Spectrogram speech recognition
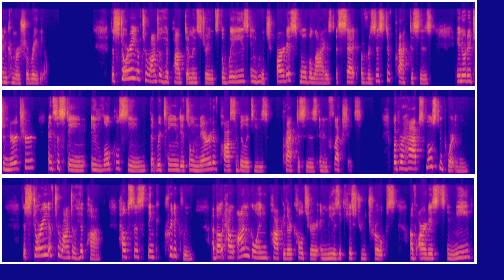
and commercial radio. The story of Toronto hip hop demonstrates the ways in which artists mobilized a set of resistive practices in order to nurture and sustain a local scene that retained its own narrative possibilities, practices, and inflections. But perhaps most importantly, the story of Toronto hip hop helps us think critically about how ongoing popular culture and music history tropes of artists in need,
